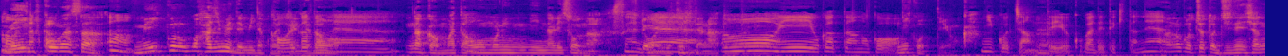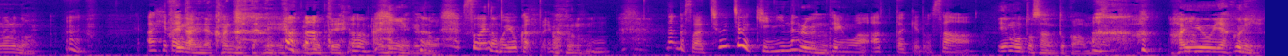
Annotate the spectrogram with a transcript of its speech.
姪っ子がうさん姪っ子の子初めて見た子やったけどね。なんかまた大盛りになりそうな人が出てきたなと思うんったけいいよかったあの子。どニコっていうんか。ニコちゃんっていう子が出てきたね。あの子ちょっと自転車乗るのうんあ下手不慣れな感じだったねと思って、うん。あいいんやけど。たそういうのも良かったよ、ううん。んなんかさちょいちょい気になる点はあったけどさ、江本さんとかはもう俳優役に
